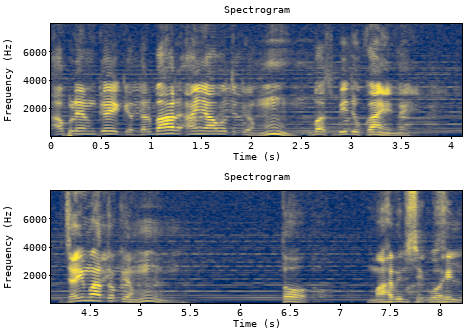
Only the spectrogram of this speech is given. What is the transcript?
આપણે એમ કહીએ કે દરબાર અહીંયા આવો તો કે, હમ, બસ બીજું કાંઈ નહીં. જયમાં તો કે, હમ. તો મહાવીરસિંહ ગોહિલ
